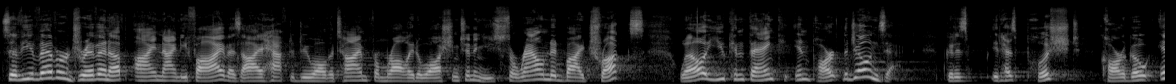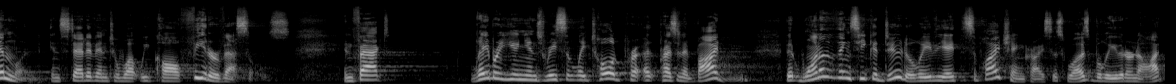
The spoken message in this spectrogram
So if you've ever driven up I 95, as I have to do all the time from Raleigh to Washington, and you're surrounded by trucks, well, you can thank in part the Jones Act because it has pushed cargo inland instead of into what we call feeder vessels. In fact, Labor unions recently told Pre- uh, President Biden that one of the things he could do to alleviate the supply chain crisis was, believe it or not,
